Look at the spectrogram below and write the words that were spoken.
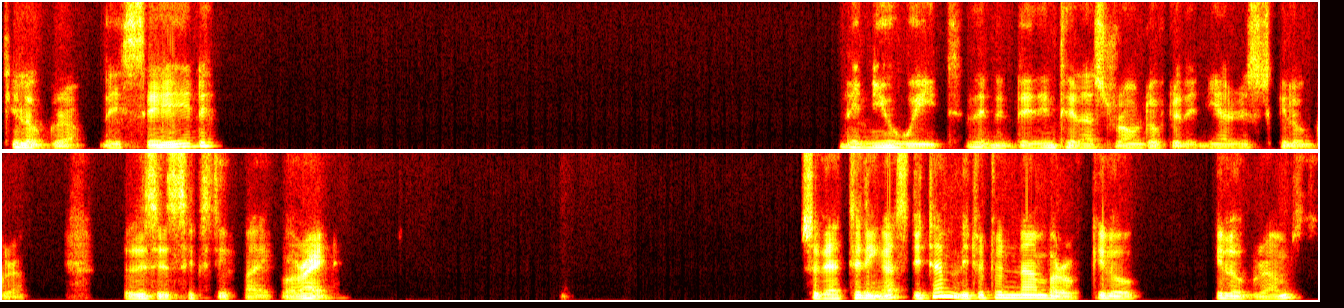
Kilogram. They said the new weight. They, they didn't tell us round off to the nearest kilogram. So this is 65. All right. So they're telling us determine the total number of kilo kilograms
